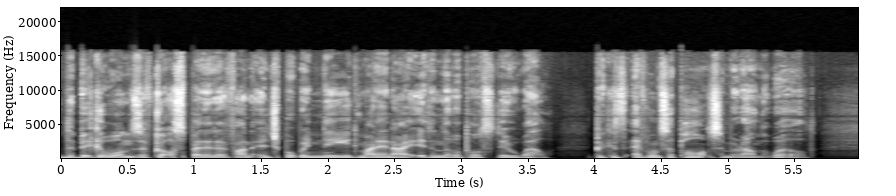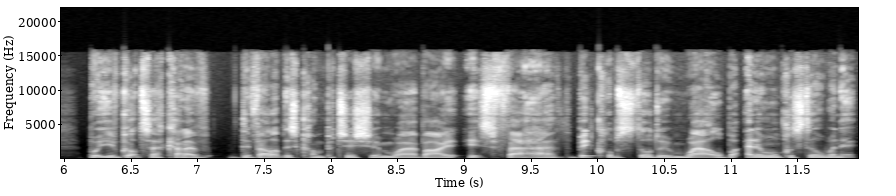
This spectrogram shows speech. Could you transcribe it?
the bigger ones have got a spending advantage, but we need Man United and Liverpool to do well because everyone supports them around the world. But you've got to kind of develop this competition whereby it's fair. The big clubs are still doing well, but anyone could still win it.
